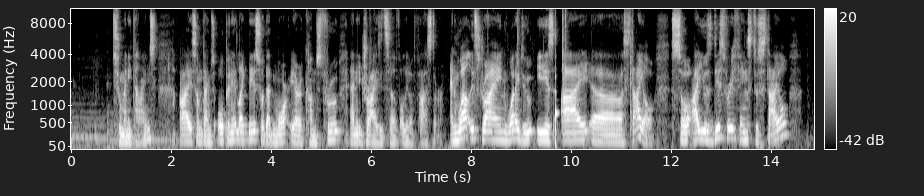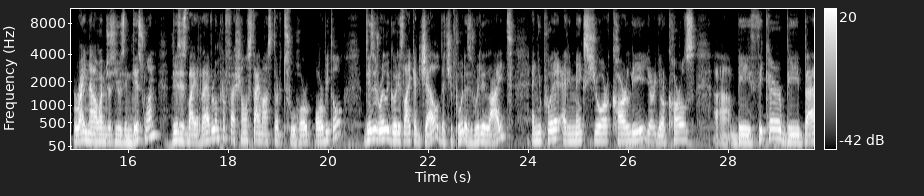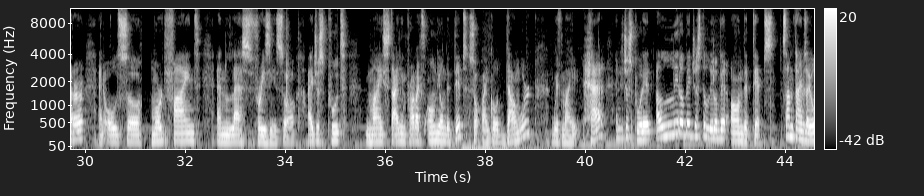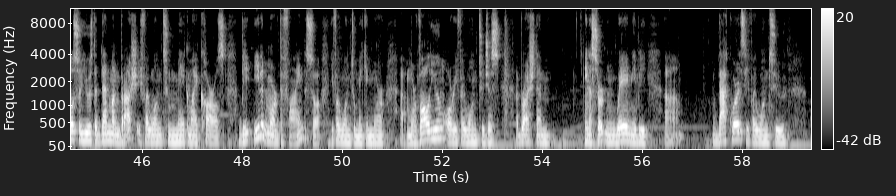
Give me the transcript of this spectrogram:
too many times I sometimes open it like this so that more air comes through and it dries itself a little faster. And while it's drying, what I do is I uh, style. So I use these three things to style. Right now I'm just using this one. This is by Revlon Professional Stymaster 2 Orbital. This is really good. It's like a gel that you put. It's really light and you put it and it makes your curly, your, your curls uh, be thicker, be better and also more defined and less frizzy. So I just put my styling products only on the tips. So I go downward with my head and just put it a little bit, just a little bit on the tips. Sometimes I also use the Denman brush if I want to make my curls be even more defined. So if I want to make it more, uh, more volume or if I want to just brush them in a certain way, maybe um, backwards if I want to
